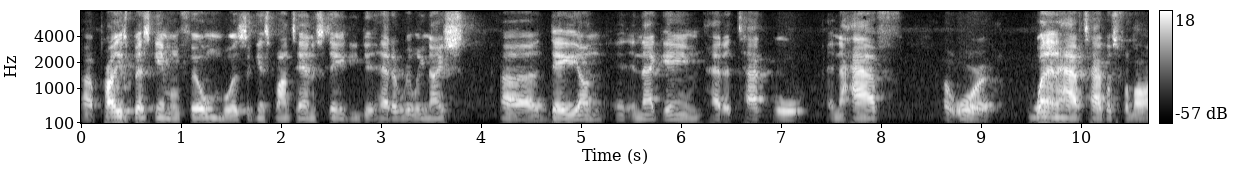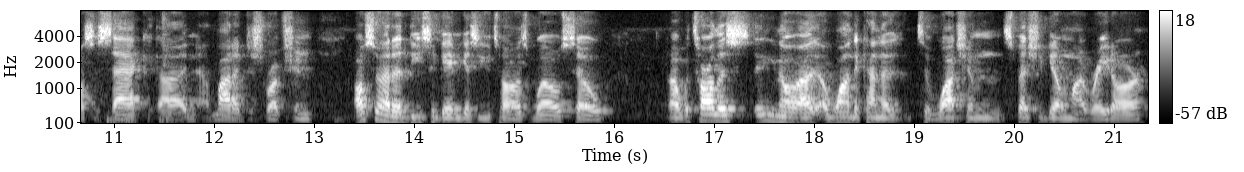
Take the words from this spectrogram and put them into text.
uh, probably his best game on film was against Montana State. He did had a really nice uh, day on in that game. Had a tackle and a half, or one and a half tackles for loss, a sack, uh, and a lot of disruption. Also had a decent game against Utah as well. So uh, with Tarlas, you know, I, I wanted to kind of to watch him, especially get on my radar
